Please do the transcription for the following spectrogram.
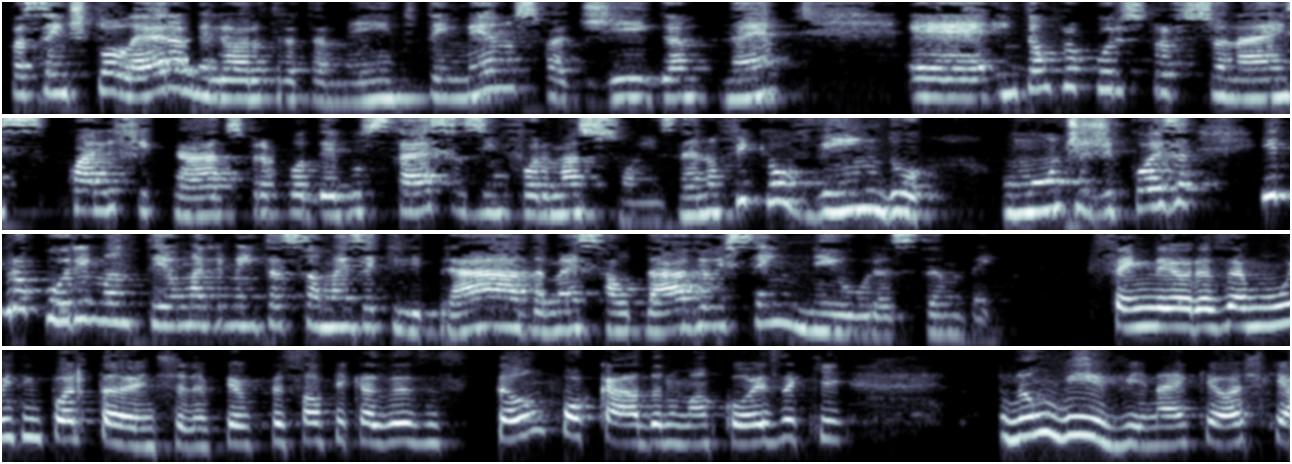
o paciente tolera melhor o tratamento, tem menos fadiga, né? É, então, procure os profissionais qualificados para poder buscar essas informações, né? Não fique ouvindo um monte de coisa e procure manter uma alimentação mais equilibrada, mais saudável e sem neuras também. Sem neuras é muito importante, né? Porque o pessoal fica às vezes tão focado numa coisa que não vive, né? Que eu acho que é,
